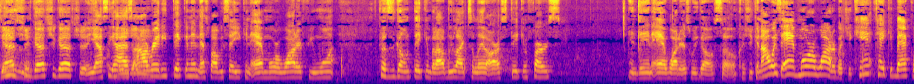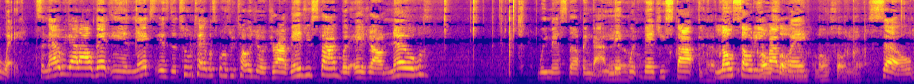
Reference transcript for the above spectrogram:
Gotcha, gotcha, gotcha. And y'all see how it's Bring that in. already thickening? That's why we say you can add more water if you want. Because it's going to thicken, but I, we like to let ours thicken first. And then add water as we go. So, because you can always add more water, but you can't take it back away. So now that we got all that in, next is the two tablespoons we told you of dry veggie stock. But as y'all know, we messed up and got Yeah. liquid veggie stock. Low sodium, low by the way. Low sodium. So,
